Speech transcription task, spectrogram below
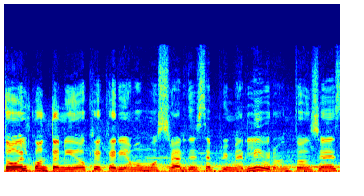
todo el contenido que queríamos mostrar de este primer libro. Entonces,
